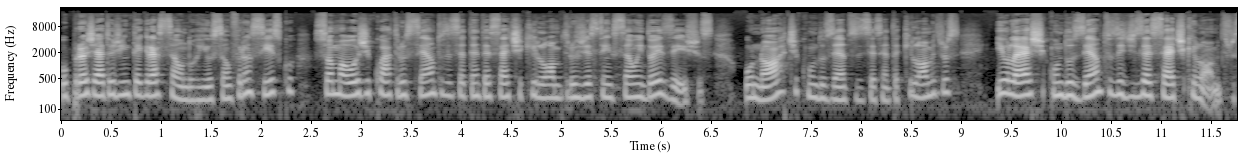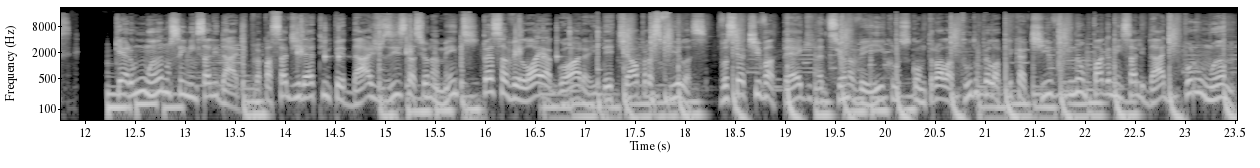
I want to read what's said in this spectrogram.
O projeto de integração do Rio São Francisco soma hoje 477 quilômetros de extensão em dois eixos: o norte, com 260 quilômetros, e o leste, com 217 quilômetros. Quer um ano sem mensalidade para passar direto em pedágios e estacionamentos? Peça a Veloy agora e dê tchau para as filas. Você ativa a tag, adiciona veículos, controla tudo pelo aplicativo e não paga mensalidade por um ano.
